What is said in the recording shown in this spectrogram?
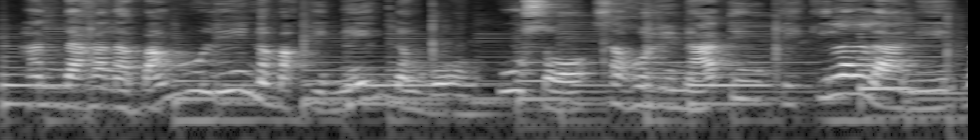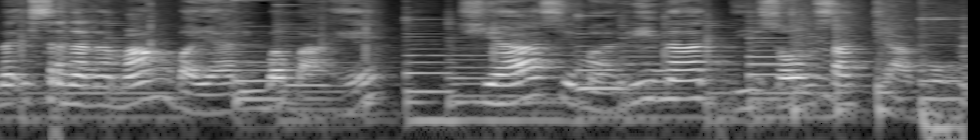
handa ka na bang muli na makinig ng buong puso sa huli nating kikilalanin na isa na namang bayaring babae? Siya si Marina Dizon Santiago.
